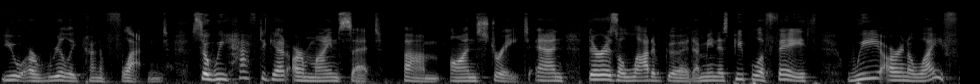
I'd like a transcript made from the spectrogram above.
you are really kind of flattened. So we have to get our mindset um, on straight. And there is a lot of good. I mean, as people of faith, we are in a life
